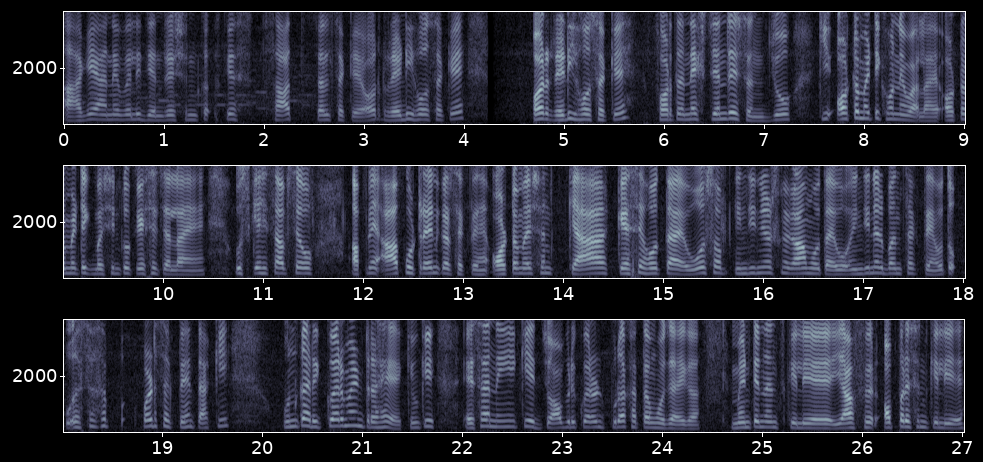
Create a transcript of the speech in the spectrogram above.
आगे आने वाली जनरेशन के साथ चल सके और रेडी हो सके और रेडी हो सके फॉर द नेक्स्ट जनरेशन जो कि ऑटोमेटिक होने वाला है। ऑटोमेटिक मशीन को कैसे चलाएँ, उसके हिसाब से वो अपने आप को ट्रेन कर सकते हैं। ऑटोमेशन क्या, कैसे होता है, वो सब इंजीनियर्स का काम होता है, वो इंजीनियर बन सकते हैं, वो तो ऐसा सब पढ़ सकते हैं ताकि उनका रिक्वायरमेंट रहे, क्योंकि ऐसा नहीं है कि जॉब रिक्वायरमेंट पूरा ख़त्म हो जाएगा मेंटेनेंस के लिए या फिर ऑपरेशन के लिए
